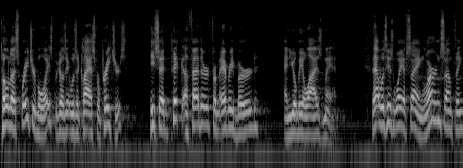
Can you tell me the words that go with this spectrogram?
told us preacher boys, because it was a class for preachers, he said, Pick a feather from every bird, and you'll be a wise man. That was his way of saying, Learn something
